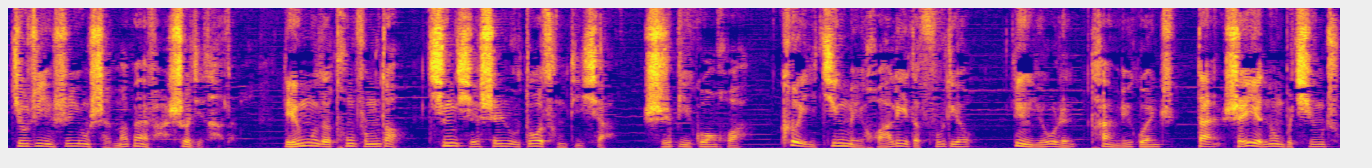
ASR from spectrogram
究竟是用什么办法设计它的？陵墓的通风道倾斜深入多层地下，石壁光滑，刻以精美华丽的浮雕，令游人叹为观止。但谁也弄不清楚，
